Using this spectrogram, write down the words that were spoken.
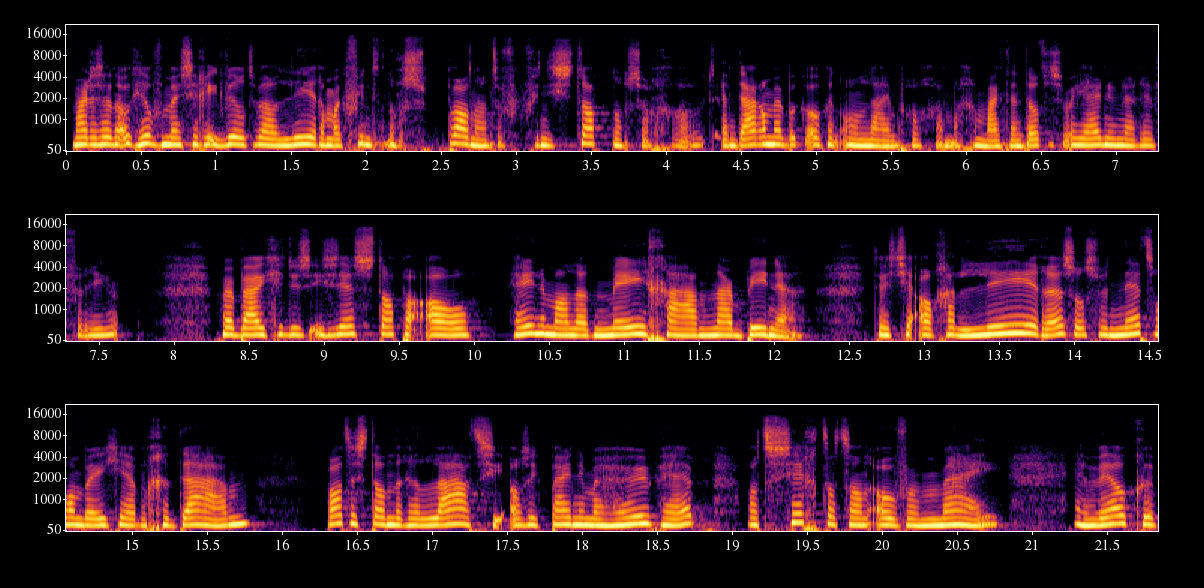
Maar er zijn ook heel veel mensen die zeggen: Ik wil het wel leren, maar ik vind het nog spannend of ik vind die stap nog zo groot. En daarom heb ik ook een online programma gemaakt. En dat is waar jij nu naar refereert. Waarbij je dus in zes stappen al helemaal laat meegaan naar binnen. Dat je al gaat leren, zoals we net al een beetje hebben gedaan. Wat is dan de relatie? Als ik pijn in mijn heup heb, wat zegt dat dan over mij? En welke,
